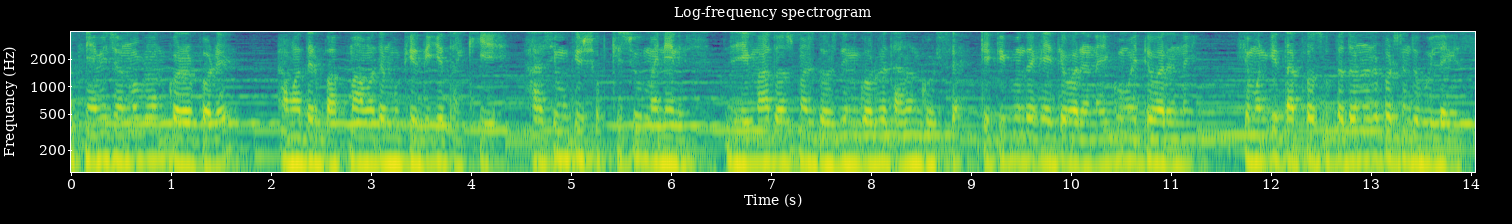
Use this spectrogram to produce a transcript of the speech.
আপনি আমি জন্মগ্রহণ করার পরে আমাদের বাপ মা আমাদের মুখের দিকে তাকিয়ে হাসি মুখে সব কিছু মানিয়ে নিছে। যে মা দশ মাস দশ দিন গর্ভে ধারণ করছে, ঠিক মতো খাইতে পারে নাই, ঘুমাইতে পারে নাই, এমনকি তার প্রসব বেদনার পর্যন্ত ভুলে গেছে।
